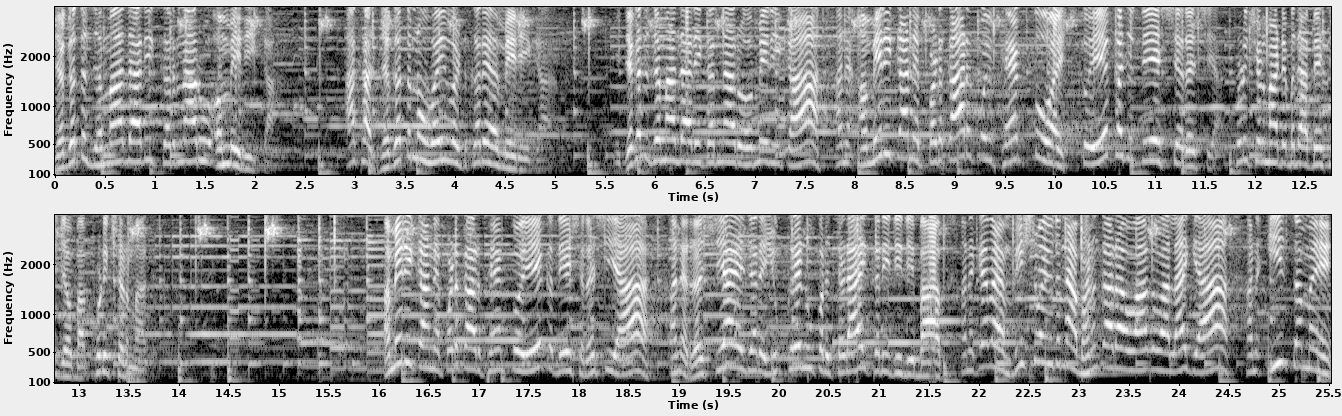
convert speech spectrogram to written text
જગત જમાદારી કરનારું અમેરિકા, આખા જગતનો વહીવટ કરે અમેરિકા. જગત જમાદારી કરનારું અમેરિકા અને અમેરિકાને પડકાર કોઈ ફેંકતું હોય તો એક જ દેશ છે રશિયા. થોડી ક્ષણ માટે બધા બેસી જાવ બાપ, થોડી ક્ષણ માટે. અમેરિકાને પડકાર ફેંકતો એક દેશ રશિયા. અને રશિયાએ જ્યારે યુક્રેન ઉપર ચડાઈ કરી દીધી બાપ. અને કહેવાય એમ વિશ્વ યુદ્ધના ભણકારા વાગવા લાગ્યા. અને એ સમયે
